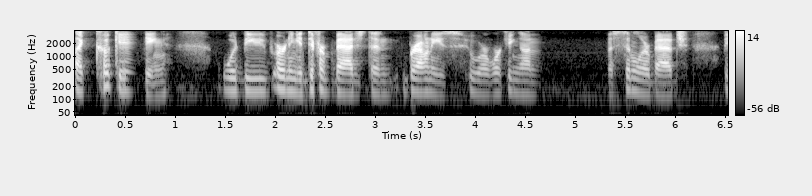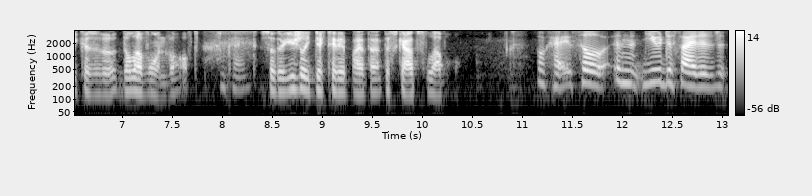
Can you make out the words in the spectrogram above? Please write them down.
like cooking, would be earning a different badge than brownies who are working on a similar badge because of the, the level involved. Okay. So they're usually dictated by the, the scouts level. Okay, so and you decided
